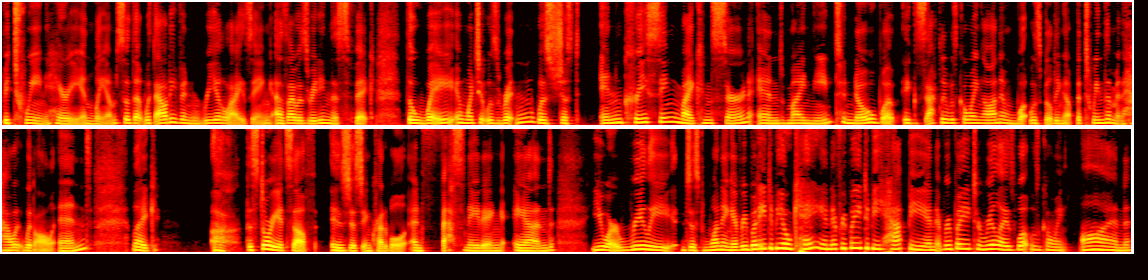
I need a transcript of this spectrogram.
between Harry and Liam so that without even realizing as I was reading this fic the way in which it was written was just increasing my concern and my need to know what exactly was going on and what was building up between them and how it would all end. Like uh, the story itself is just incredible and fascinating and you are really just wanting everybody to be okay and everybody to be happy and everybody to realize what was going on.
